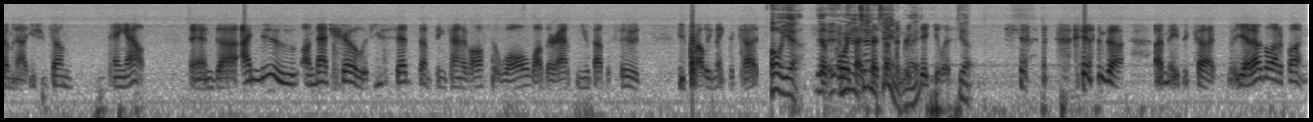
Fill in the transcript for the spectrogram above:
coming out. You should come hang out." And uh, I knew on that show, if you said something kind of off the wall while they're asking you about the food, you'd probably make the cut. Oh yeah. So I of course, mean, it's I entertaining, right? ridiculous. Yeah. and uh, I made the cut. But yeah, that was a lot of fun.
